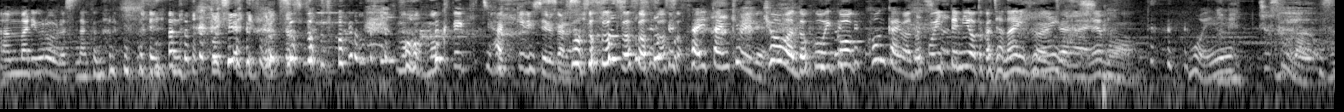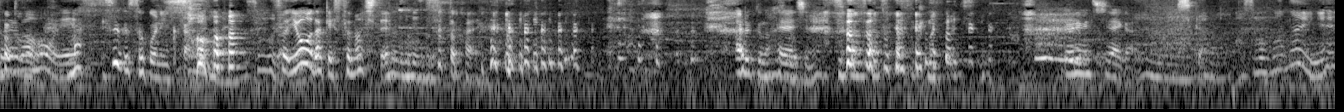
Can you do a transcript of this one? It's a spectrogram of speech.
あんまりうろうろしなくなるみたいな。そうそうそう。もう目的地はっきりしてるから。そうそうそうそうそう。そう最短距離で。今日はどこ行こう？今回はどこ行ってみようとかじゃない。じゃない。ねもう。もうええ。めっちゃそうだわ。それはもうええ。まっすぐそこに行くから。ねそうだそう用だけ済まして。スッと帰る。歩くの早いしね。そうそうそう寄り道しないからね。確かに。遊ばないね。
